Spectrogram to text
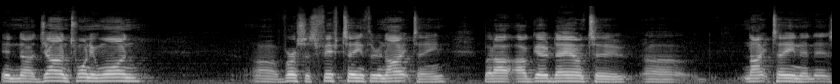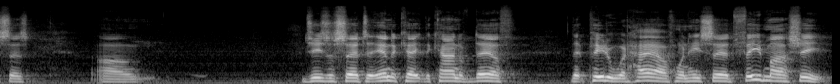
in John 21, uh, verses 15 through 19, but I'll, I'll go down to uh, 19, and it says, um, Jesus said to indicate the kind of death that Peter would have when he said, Feed my sheep.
